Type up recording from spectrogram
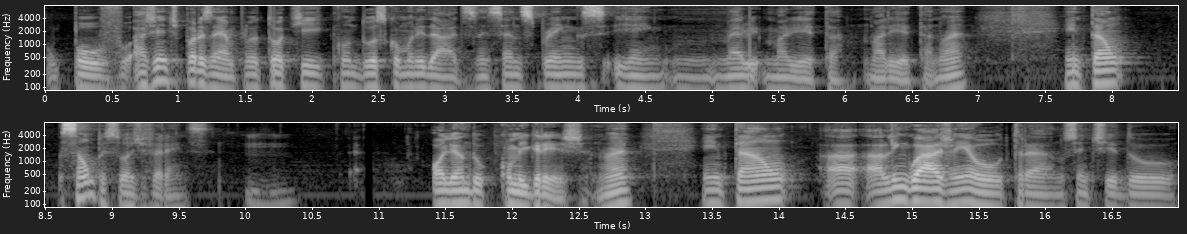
O povo. A gente, por exemplo, eu estou aqui com duas comunidades, em Sand Springs e em Mari Marietta, Marietta, não é? Então, são pessoas diferentes. Uhum. Olhando como igreja, não é? Então, a, a linguagem é outra, no sentido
